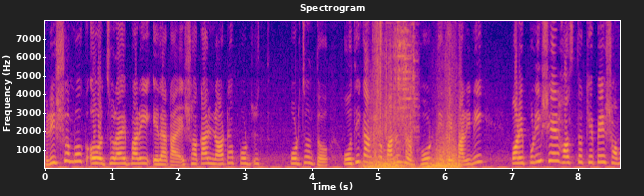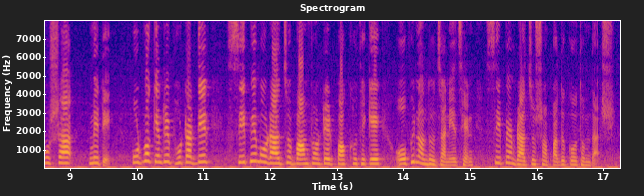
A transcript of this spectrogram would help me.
ঋষ্যমুখ ও জুলাইবাড়ি এলাকায় সকাল নটা পর্য- পর্যন্ত অধিকাংশ মানুষ ভোট দিতে পারেনি। পরে পুলিশের হস্তক্ষেপে সমস্যা মেটে। পূর্ব কেন্দ্রের ভোটারদের সিপিএম ও রাজ্য বামফ্রন্টের পক্ষ থেকে অভিনন্দন জানিয়েছেন সিপিএম রাজ্য সম্পাদক গৌতম দাস।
